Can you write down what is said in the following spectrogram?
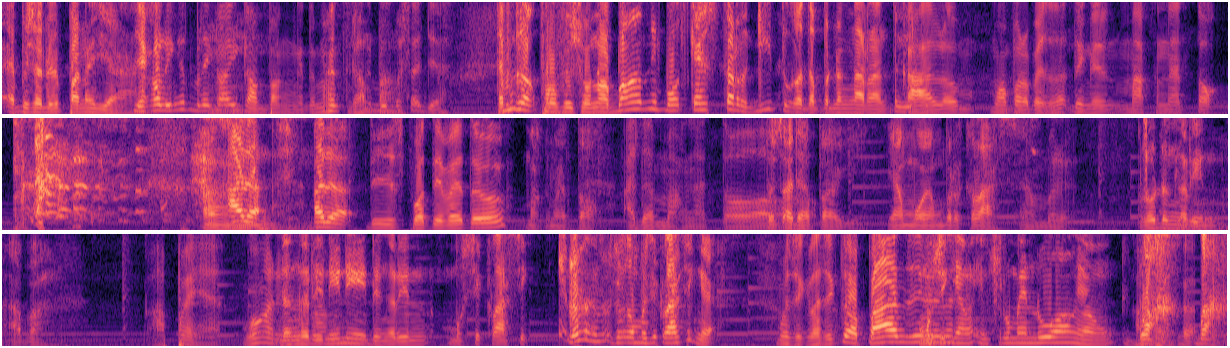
episode depan aja. Ya kalau inget balik lagi gampang gitu. Mas Gampang. bebas aja. Tapi nggak profesional banget nih podcaster gitu kata pendengaran. Kalau mau profesional dengan makna talk. Ada ada di Spotify itu makna talk. ada makna talk. Terus ada apa lagi? Yang mau yang berkelas. yang ber, Lo dengerin apa? Apa ya? Gua nggak ada Dengerin ini, dengerin musik klasik. Eh, Lo suka musik klasik nggak? musik klasik tuh apaan sih? Musik yang instrumen doang, yang Bach, Agak. Bach,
